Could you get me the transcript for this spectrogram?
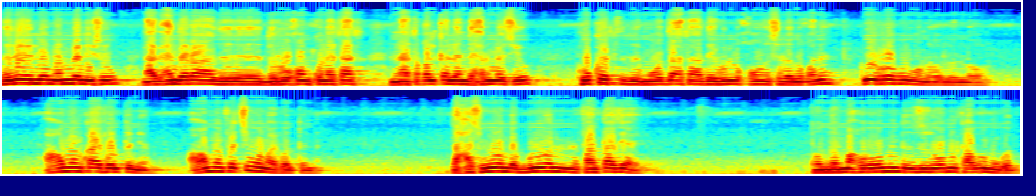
ተዘየሎ መመሊሱ ናብ ዕንደራ ዝድርኾም ኩነታት እናተቐልቀለ እንድሕር መፅኡ ህውከት መወዳእታ ዘይብሉ ክኸውን ስለ ዝኾነ ክቕረቡ ንኽእሉ ኣለዎ ዓቕሞም ከዓ ኣይፈልጡን እዮም ዓቕሞም ፈፂሞም ኣይፈልጡን እዮም ዝሓስብዎን ዘብልዎን ፋንታዝያ እዩ እቶም ዘማኽርዎምን ዝእዝዝዎምን ካብኦም ይጎዱ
